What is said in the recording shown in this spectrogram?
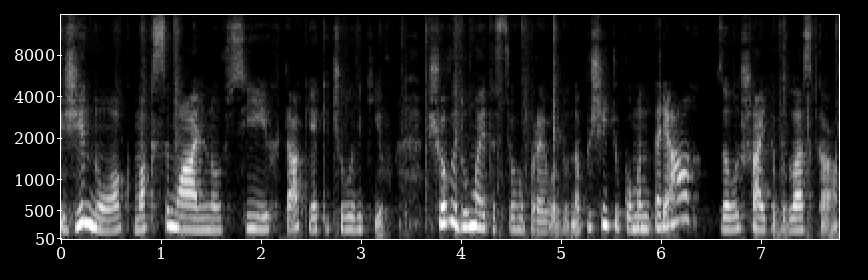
жінок максимально всіх, так, як і чоловіків? Що ви думаєте з цього приводу? Напишіть у коментарях, залишайте, будь ласка,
